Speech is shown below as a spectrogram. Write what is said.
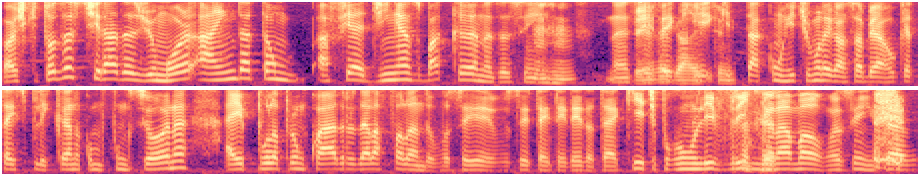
eu acho que todas as tiradas de humor ainda estão afiadinhas bacanas, assim. Uhum. Né? Você vê legais, que, sim. que tá com um ritmo legal, sabe? A Rukia tá explicando como funciona, aí pula pra um quadro dela falando, você, você tá entendendo até aqui? Tipo, com um livrinho na mão, assim, sabe?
